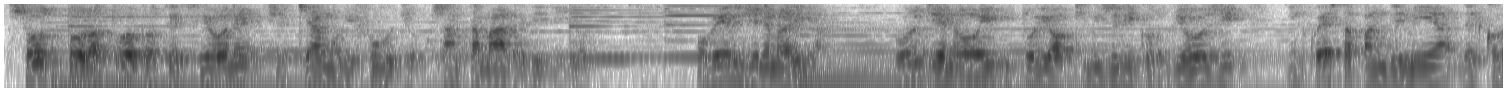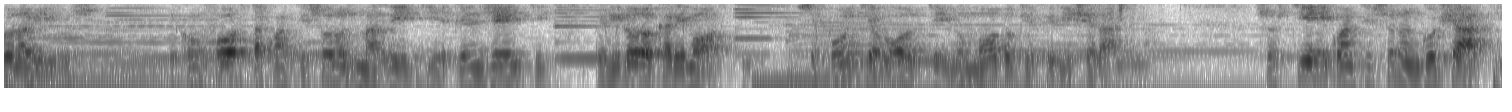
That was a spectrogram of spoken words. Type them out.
Sotto la tua protezione cerchiamo rifugio, Santa Madre di Dio. O Vergine Maria, volgi a noi i tuoi occhi misericordiosi in questa pandemia del coronavirus conforta quanti sono smarriti e piangenti per i loro cari morti, sepolti a volte in un modo che ferisce l'anima. Sostieni quanti sono angosciati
